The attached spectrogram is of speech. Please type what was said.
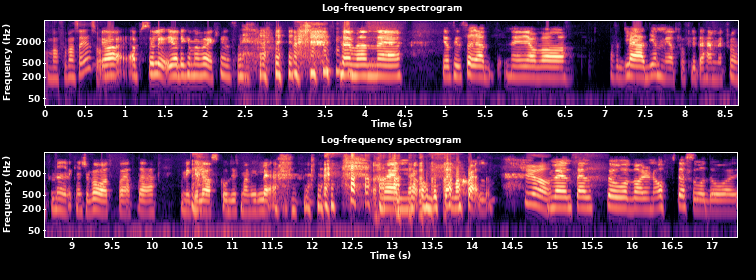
Om man får man säga så? Ja, absolut. Ja, det kan man verkligen säga. Nej, men eh, jag skulle säga att när jag var... Alltså glädjen med att få flytta hemifrån för mig kanske var att få äta hur mycket lösgodis man ville. men, och bestämma själv. Ja. Men sen så var det nog ofta så då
